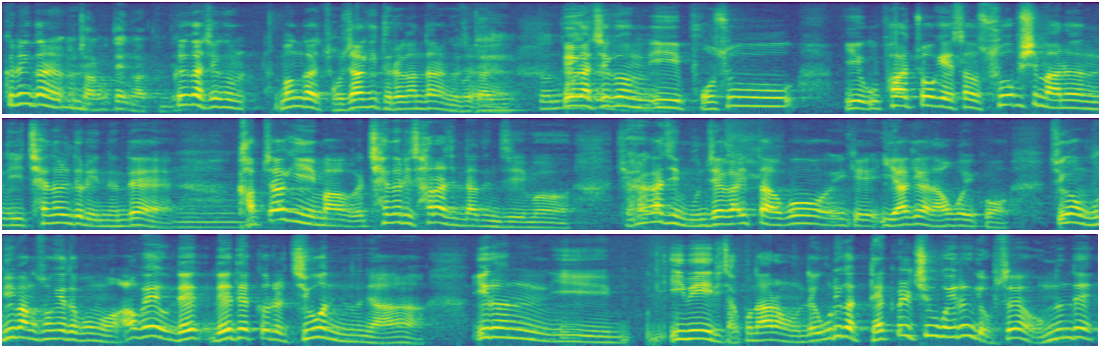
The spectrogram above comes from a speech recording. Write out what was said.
그러니까 좀 잘못된 것 같은데. 그러니까 지금 뭔가 조작이 들어간다는 거죠. 조작이 예. 뜬 그러니까 것 지금 이 보수 이 우파 쪽에서 수없이 많은 이 채널들이 있는데 음. 갑자기 막 채널이 사라진다든지 뭐 여러 가지 문제가 있다고 이게 이야기가 나오고 있고 지금 우리 방송에도 보면 아 왜 내내 댓글을 지웠느냐 이런 이 이메일이 자꾸 날아오는데 우리가 댓글 지우고 이런 게 없어요. 없는데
